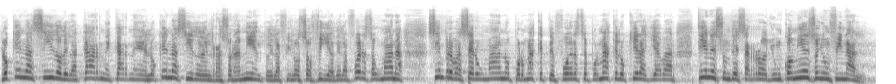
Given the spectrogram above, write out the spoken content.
Lo que es nacido de la carne, carne es. Lo que es nacido del razonamiento, de la filosofía, de la fuerza humana, siempre va a ser humano por más que te esfuerce, por más que lo quieras llevar. Tienes un desarrollo, un comienzo y un final.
